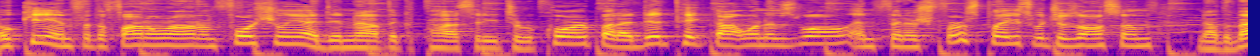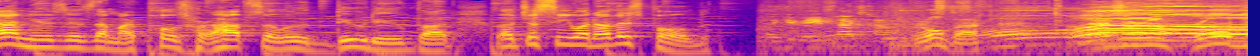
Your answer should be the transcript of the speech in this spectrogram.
Okay, and for the final round, unfortunately, I didn't have the capacity to record, but I did take that one as well and finish first place, which is awesome. Now, the bad news is that my pulls were absolute doo-doo, but let's just see what others pulled. Rollback. There's a roll. roll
